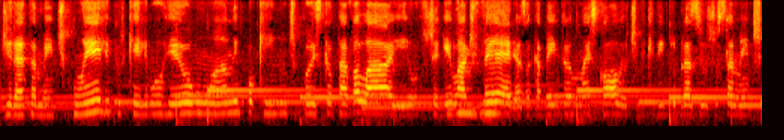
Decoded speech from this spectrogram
diretamente com ele, porque ele morreu um ano e pouquinho depois que eu estava lá. E eu cheguei lá de uhum. férias, acabei entrando na escola, eu tive que vir para o Brasil justamente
